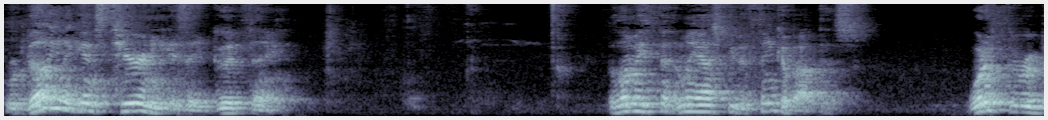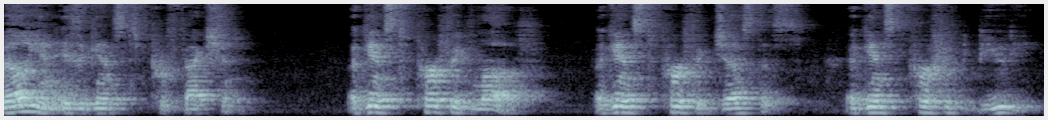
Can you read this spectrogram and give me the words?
rebellion against tyranny is a good thing. But let me, th- let me ask you to think about this. What if the rebellion is against perfection, against perfect love, against perfect justice, against perfect beauty?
